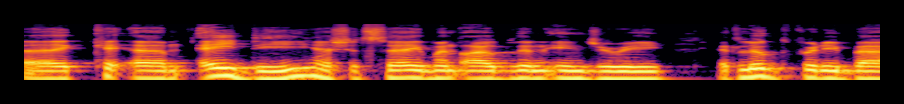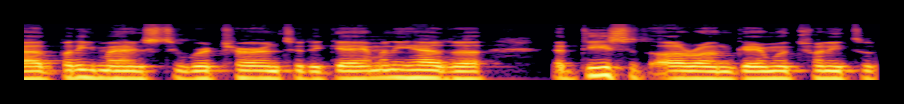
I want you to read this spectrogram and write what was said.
Uh, um, AD, I should say, went out with an injury. It looked pretty bad, but he managed to return to the game, and he had a, a decent all-around game with 22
